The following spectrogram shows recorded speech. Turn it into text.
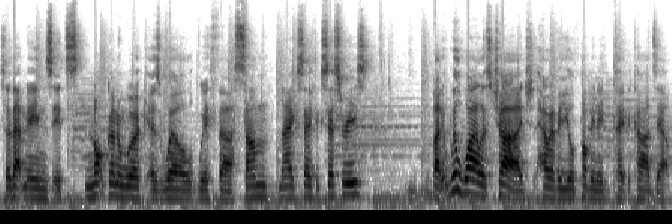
so that means it's not going to work as well with uh, some MagSafe accessories, but it will wireless charge, however you'll probably need to take the cards out.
